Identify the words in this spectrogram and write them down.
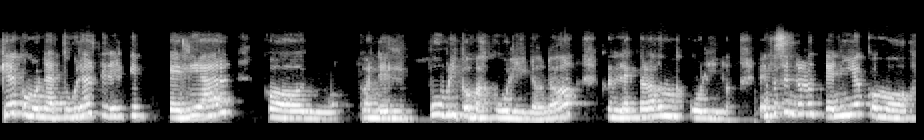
que era como natural tener que pelear con, con el público masculino, ¿no? Con el electorado masculino. Entonces no lo tenía como,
